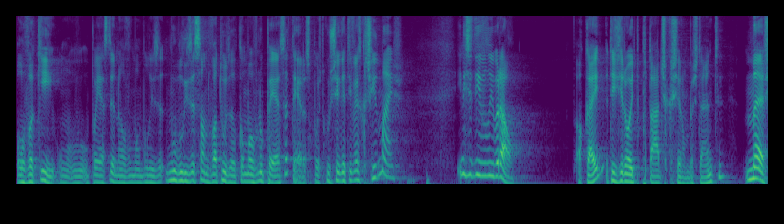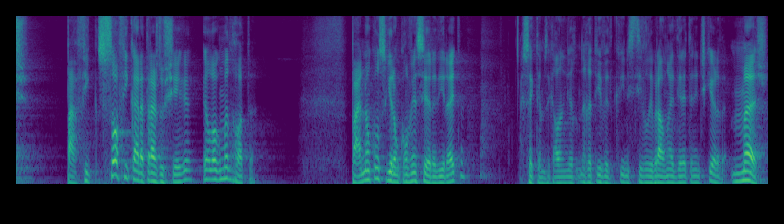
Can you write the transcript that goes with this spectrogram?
houve aqui, um, o PSD não houve uma mobilização de voto útil como houve no PS, até era suposto que o Chega tivesse crescido mais. Iniciativa Liberal. Ok, atingiram 8 deputados, cresceram bastante, mas pá, só ficar atrás do Chega é logo uma derrota. Pá, não conseguiram convencer a direita, sei que temos aquela narrativa de que iniciativa liberal não é de direita nem de esquerda, mas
